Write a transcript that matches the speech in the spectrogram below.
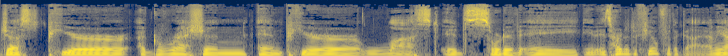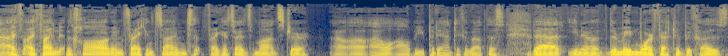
just pure aggression and pure lust. It's sort of a it's hard not to feel for the guy. I mean, I, I find with Kong and Frankenstein's Frankenstein's monster. I'll, I'll, I'll be pedantic about this. That you know they're made more effective because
